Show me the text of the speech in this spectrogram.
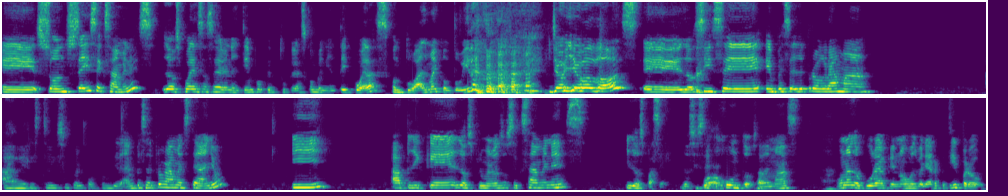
Eh, son seis exámenes, los puedes hacer en el tiempo que tú creas conveniente y puedas, con tu alma y con tu vida. Yo llevo dos, eh, los hice, empecé el programa, a ver, estoy súper confundida, empecé el programa este año y apliqué los primeros dos exámenes y los pasé, los hice juntos, además, una locura que no volvería a repetir, pero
